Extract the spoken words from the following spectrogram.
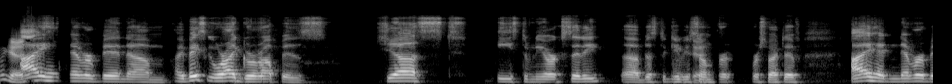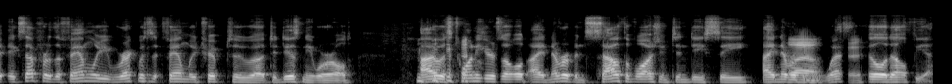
Okay. I had never been. Um, I basically where I grew up is just east of New York City. Uh, just to give you some per- perspective, I had never been, except for the family requisite family trip to uh, to Disney World. I was 20 years old. I had never been south of Washington D.C. I had never Wow, been west of Philadelphia.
